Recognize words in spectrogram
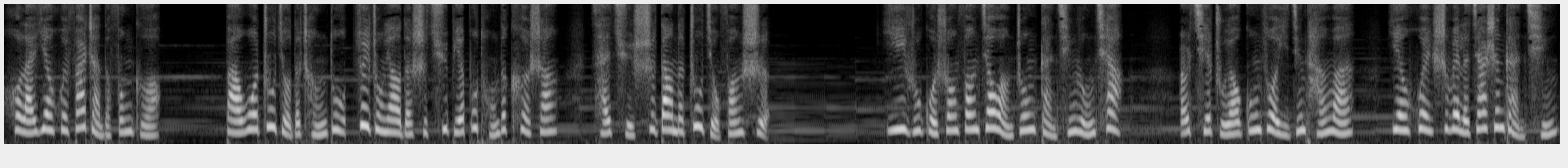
后来宴会发展的风格。把握祝酒的程度，最重要的是区别不同的客商，采取适当的祝酒方式。一，如果双方交往中感情融洽，而且主要工作已经谈完，宴会是为了加深感情，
